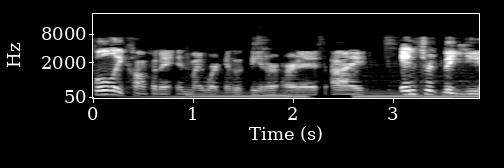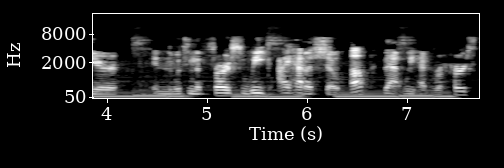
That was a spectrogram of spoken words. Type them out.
fully confident in my work as a theater artist. I entered the year, and within the first week, I had a show up that we had rehearsed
